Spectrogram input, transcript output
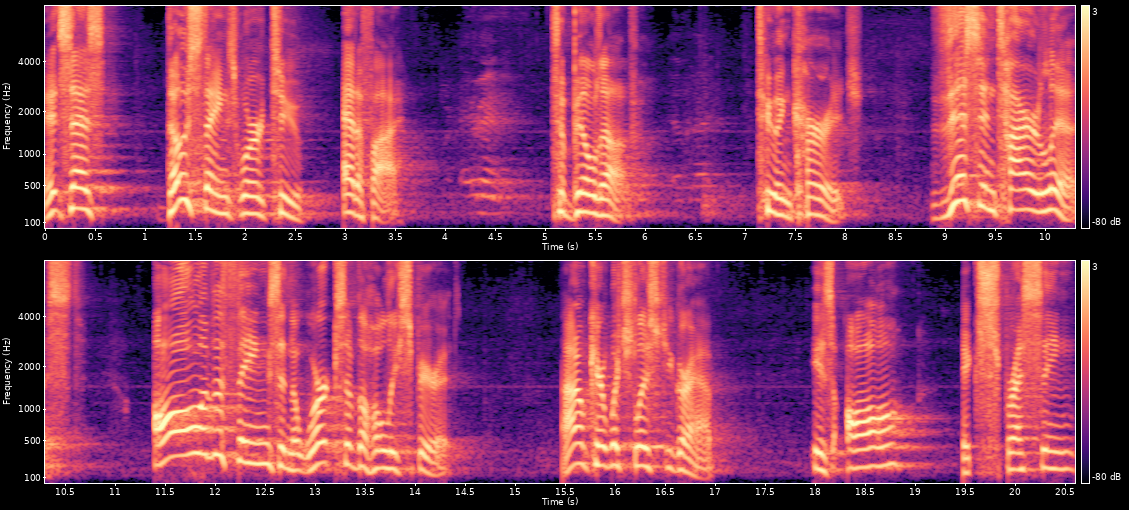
It says those things were to edify, to build up, to encourage. This entire list, all of the things and the works of the Holy Spirit, I don't care which list you grab, is all expressing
